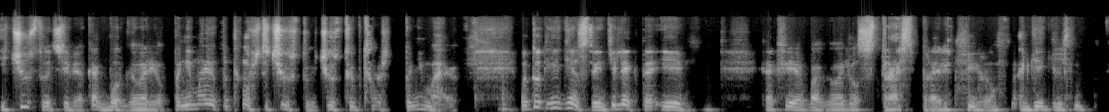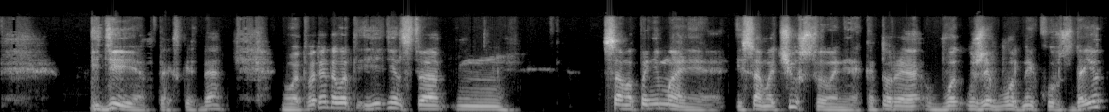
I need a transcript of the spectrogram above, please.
и чувствовать себя, как Бог говорил, понимаю, потому что чувствую, чувствую, потому что понимаю. Вот тут единство интеллекта и, как Фейербах говорил, страсть правит миром, а Гегель идея, так сказать, да. Вот, вот это вот единство самопонимание и самочувствование, которое вот уже вводный курс дает,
